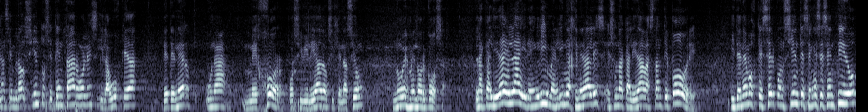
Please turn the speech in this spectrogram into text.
Se han sembrado 170 árboles y la búsqueda de tener una mejor posibilidad de oxigenación no es menor cosa. La calidad del aire en Lima, en líneas generales, es una calidad bastante pobre y tenemos que ser conscientes en ese sentido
